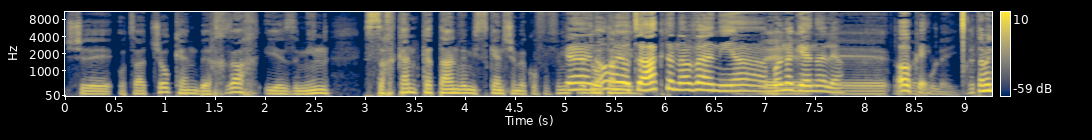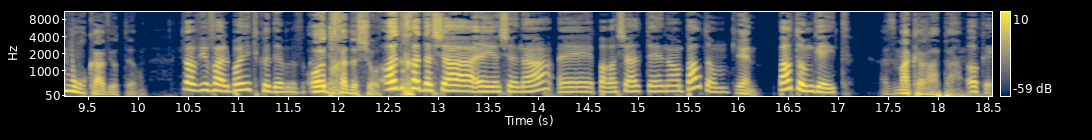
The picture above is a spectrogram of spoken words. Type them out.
שהוצאת שוקן בהכרח היא איזה מין שחקן קטן ומסכן שמכופפים כן, את ידו תמיד. כן, אוי, הוצאה קטנה וענייה, בוא נגן עליה. אוקיי. וכולי. זה תמיד מורכב יותר. טוב, יובל, בוא נתקדם בבקשה. עוד חדשות. עוד חדשה ישנה, פרשת נועם פרטום. כן. פרטום גייט. אז מה קרה הפעם? אוקיי.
